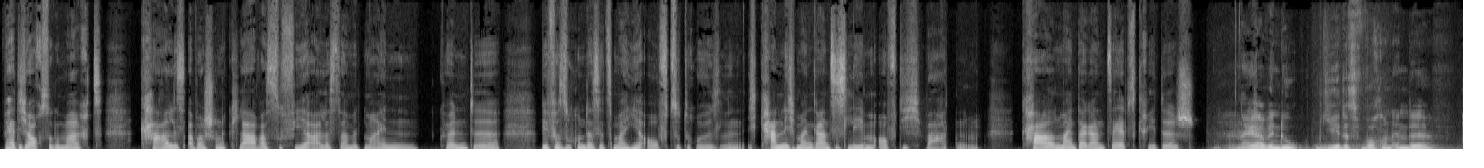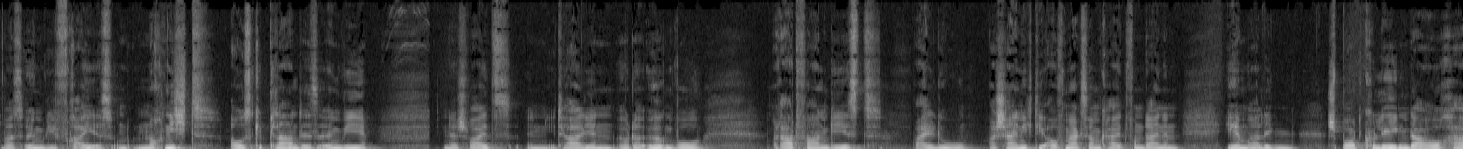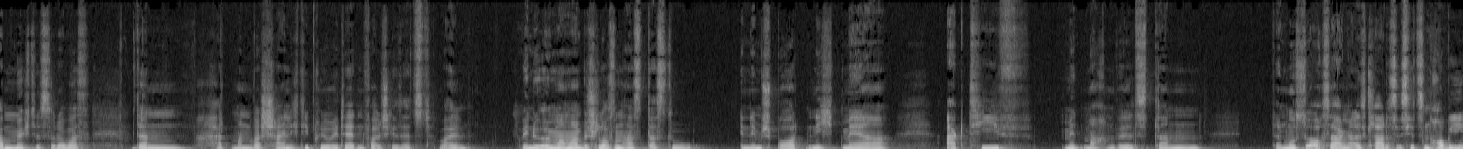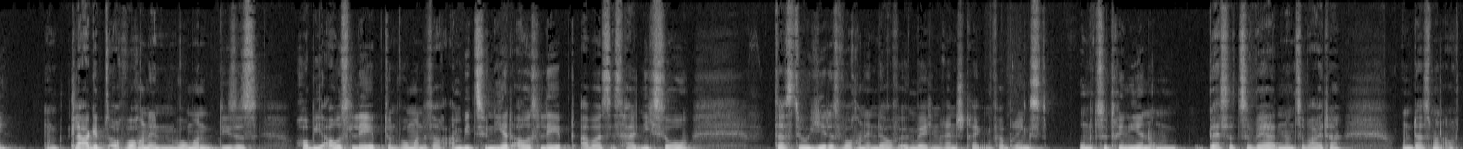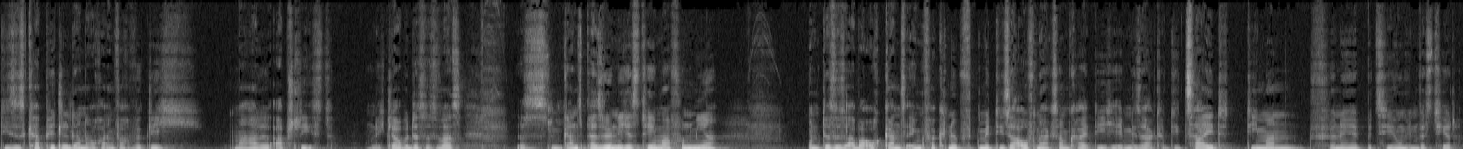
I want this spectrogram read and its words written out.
Hätte ich auch so gemacht. Karl ist aber schon klar, was Sophia alles damit meinen könnte. Wir versuchen das jetzt mal hier aufzudröseln. Ich kann nicht mein ganzes Leben auf dich warten. Karl meint da ganz selbstkritisch. Naja, wenn du jedes Wochenende, was irgendwie frei ist und noch nicht ausgeplant ist, irgendwie in der Schweiz, in Italien oder irgendwo Radfahren gehst, weil du wahrscheinlich die Aufmerksamkeit von deinen ehemaligen Sportkollegen da auch haben möchtest oder was, dann hat man wahrscheinlich die Prioritäten falsch gesetzt. Weil wenn du irgendwann mal beschlossen hast, dass du in dem Sport nicht mehr aktiv mitmachen willst, dann, dann musst du auch sagen, alles klar, das ist jetzt ein Hobby. Und klar gibt es auch Wochenenden, wo man dieses Hobby auslebt und wo man das auch ambitioniert auslebt, aber es ist halt nicht so, dass du jedes Wochenende auf irgendwelchen Rennstrecken verbringst, um zu trainieren, um besser zu werden und so weiter. Und dass man auch dieses Kapitel dann auch einfach wirklich mal abschließt. Und ich glaube, das ist was, das ist ein ganz persönliches Thema von mir. Und das ist aber auch ganz eng verknüpft mit dieser Aufmerksamkeit, die ich eben gesagt habe, die Zeit, die man für eine Beziehung investiert.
